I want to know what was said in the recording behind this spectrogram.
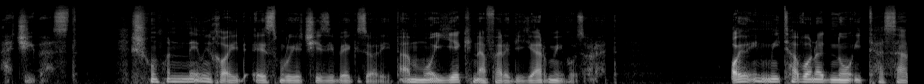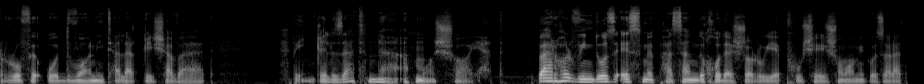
عجیب است شما نمی‌خواهید اسم روی چیزی بگذارید اما یک نفر دیگر می‌گذارد آیا این می‌تواند نوعی تصرف عدوانی تلقی شود؟ به این قلزت نه اما شاید به هر حال ویندوز اسم پسند خودش را روی پوشه شما می‌گذارد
